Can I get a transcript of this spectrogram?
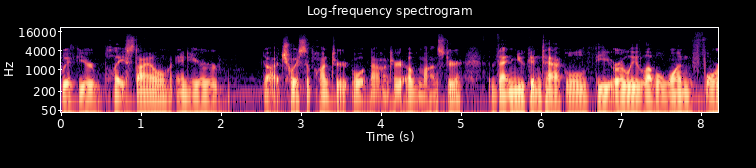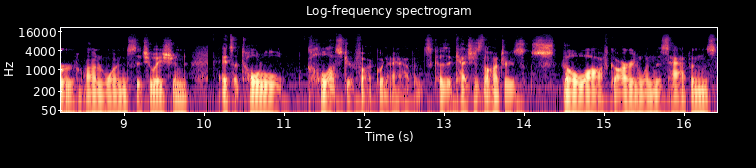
with your playstyle and your uh, choice of hunter, well, not hunter, of monster, then you can tackle the early level one four on one situation. It's a total clusterfuck when it happens because it catches the hunters so off guard when this happens,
